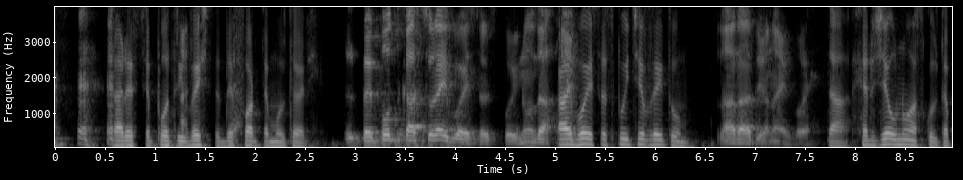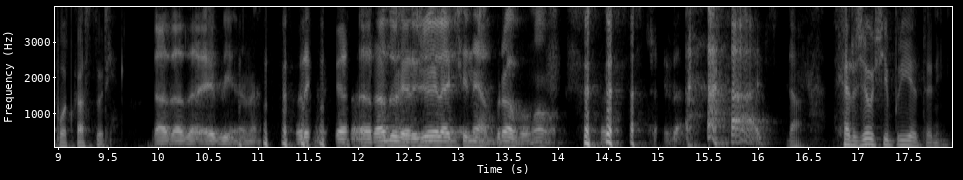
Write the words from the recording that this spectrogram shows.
care se potrivește de foarte multe ori. Pe podcasturi ai voie să spui, nu? Da. Ai voie să spui ce vrei tu. La radio n-ai voie. Da, Hergeu nu ascultă podcasturi. Da, da, da, e bine. Da. Radu Hergeu e la CNA, bravo, mamă. da, Hergeu și prietenii.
